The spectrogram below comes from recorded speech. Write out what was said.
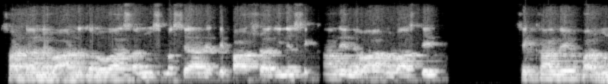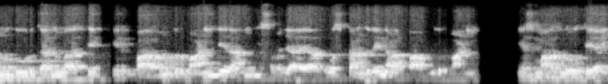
ਸਾਡਾ ਨਿਵਾਰਨ ਕਰੋ। ਆ ਸਾਨੂੰ ਸਮੱਸਿਆ ਹੈ ਤੇ ਪਾਤਸ਼ਾਹ ਜੀ ਨੇ ਸਿੱਖਾਂ ਦੇ ਨਿਵਾਰਨ ਵਾਸਤੇ, ਸਿੱਖਾਂ ਦੇ ਭਰਮ ਨੂੰ ਦੂਰ ਕਰਨ ਵਾਸਤੇ ਫਿਰ ਪਾਵਨ ਗੁਰਬਾਣੀ ਦੇ ਰਾਹੀਂ ਵੀ ਸਮਝਾਇਆ। ਉਸ ਢੰਗ ਦੇ ਨਾਲ ਪਾਵਨ ਗੁਰਬਾਣੀ ਇਸ ਮਾਤ ਲੋਕ ਤੇ ਆਈ।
